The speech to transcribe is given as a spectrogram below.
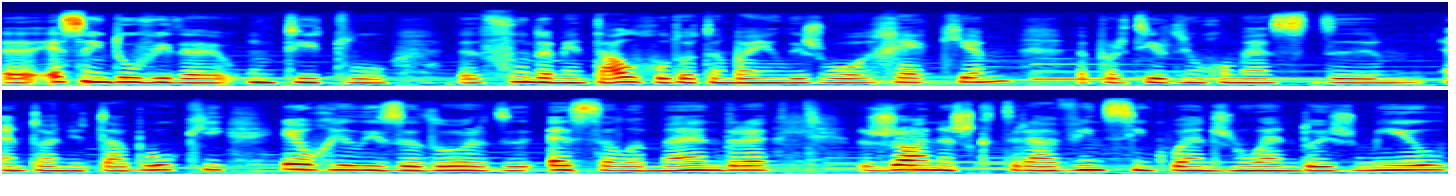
Eh, é sem dúvida um título eh, fundamental, rodou também em Lisboa Requiem, a partir de um romance de António Tabucchi, é o realizador de A Salamandra, Jonas, que terá 25 anos no ano 2000,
